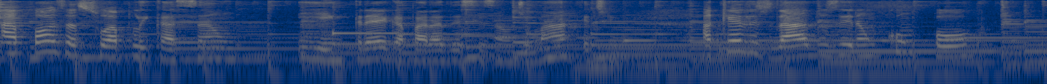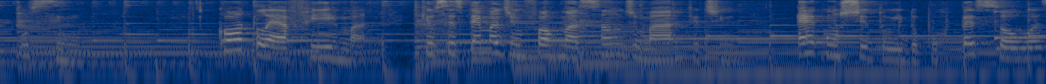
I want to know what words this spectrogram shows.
Após a sua aplicação e entrega para a decisão de marketing, aqueles dados irão compor o SIM. Kotler afirma que o sistema de informação de marketing é constituído por pessoas,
